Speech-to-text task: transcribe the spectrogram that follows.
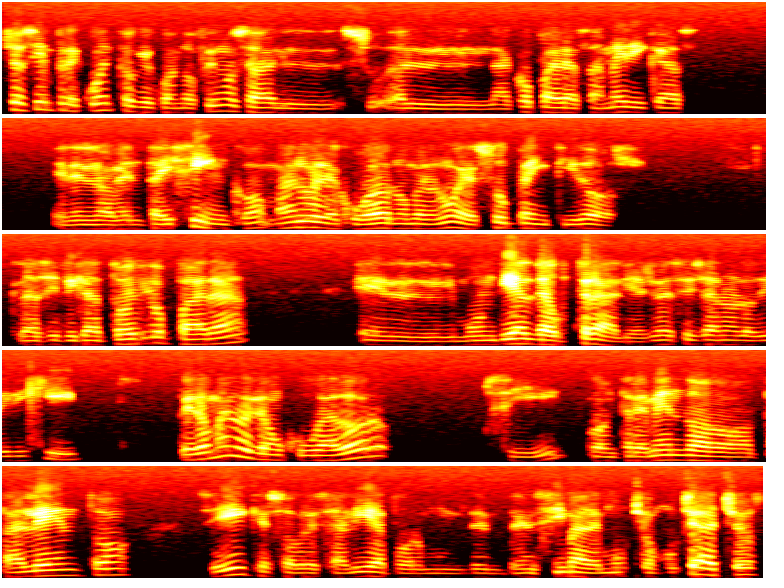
yo siempre cuento que cuando fuimos a la Copa de las Américas en el 95, Manu era el jugador número 9, sub-22, clasificatorio para el Mundial de Australia. Yo ese ya no lo dirigí, pero Manu era un jugador sí, con tremendo talento, sí, que sobresalía por encima de muchos muchachos,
